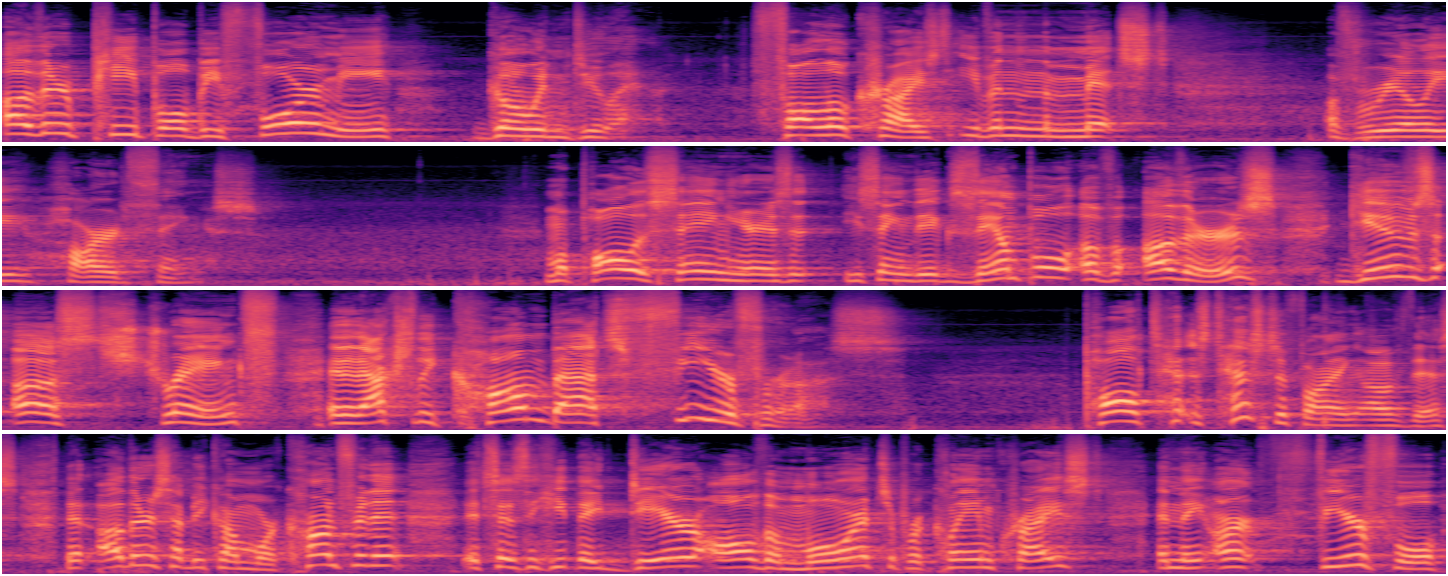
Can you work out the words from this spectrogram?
other people before me go and do it. Follow Christ even in the midst of really hard things. And what Paul is saying here is that he's saying the example of others gives us strength and it actually combats fear for us. Paul is testifying of this, that others have become more confident. It says that he, they dare all the more to proclaim Christ, and they aren't fearful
